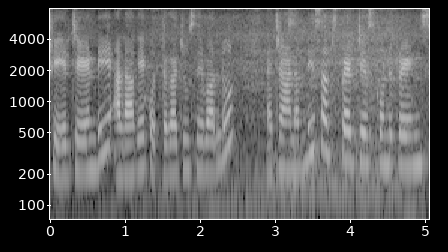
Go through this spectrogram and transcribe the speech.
షేర్ చేయండి. అలాగే కొత్తగా చూసేవాళ్ళు నా ఛానల్ని సబ్స్క్రైబ్ చేసుకోండి ఫ్రెండ్స్.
